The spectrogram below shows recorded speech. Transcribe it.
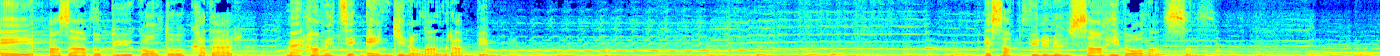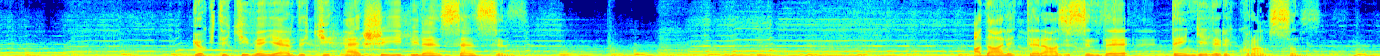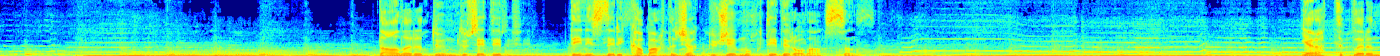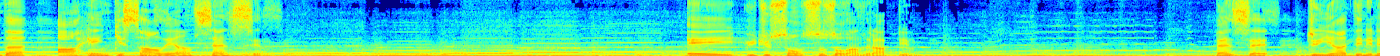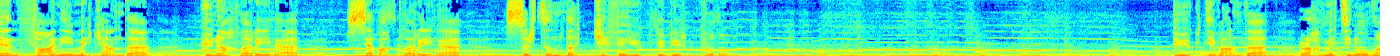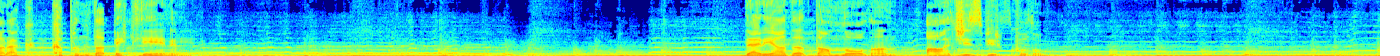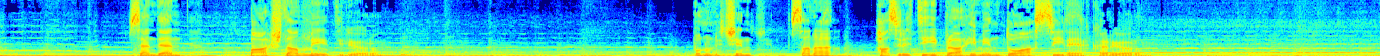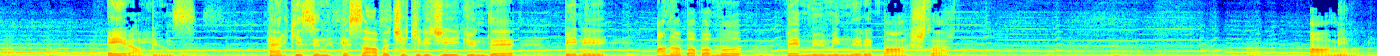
Ey azabı büyük olduğu kadar merhameti engin olan Rabbim. Hesap gününün sahibi olansın. Gökteki ve yerdeki her şeyi bilen sensin. Adalet terazisinde dengeleri kuransın. Dağları dümdüz edip denizleri kabartacak güce muktedir olansın. Yarattıklarında ahengi sağlayan sensin. Ey gücü sonsuz olan Rabbim! Bense dünya denilen fani mekanda günahlarıyla, sevaplarıyla sırtında kefe yüklü bir kulum. Büyük divanda rahmetini umarak kapında bekleyenim. Deryada damla olan aciz bir kulum. Senden bağışlanmayı diliyorum. Bunun için sana Hazreti İbrahim'in duasıyla yakarıyorum. Ey Rabbimiz! Herkesin hesaba çekileceği günde beni, ana babamı ve müminleri bağışla. Amin.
